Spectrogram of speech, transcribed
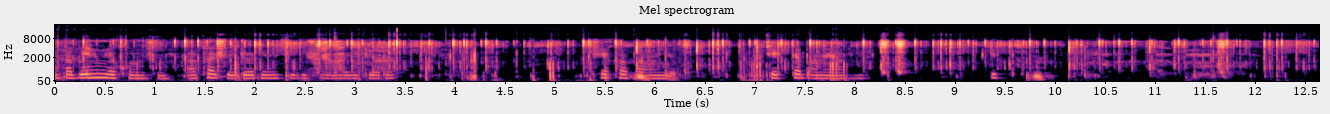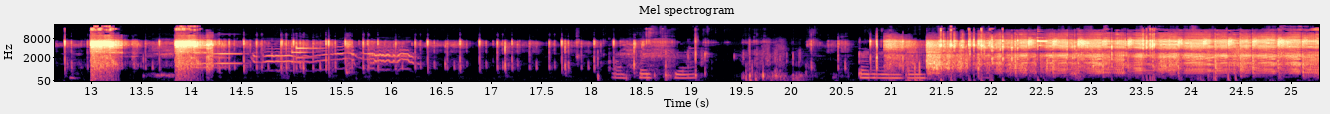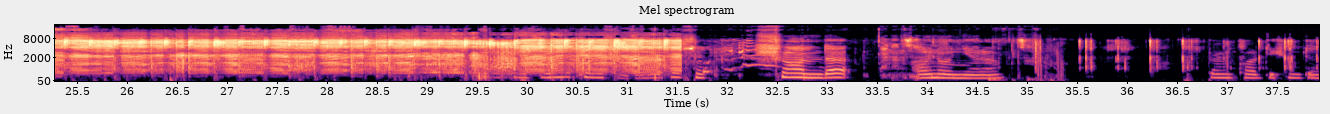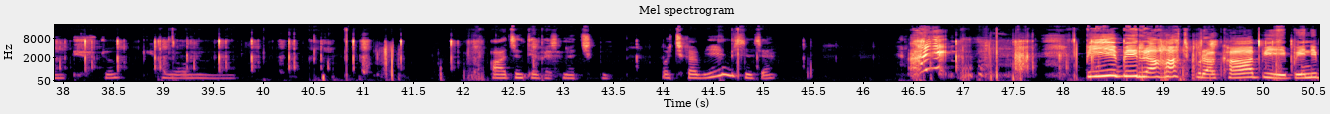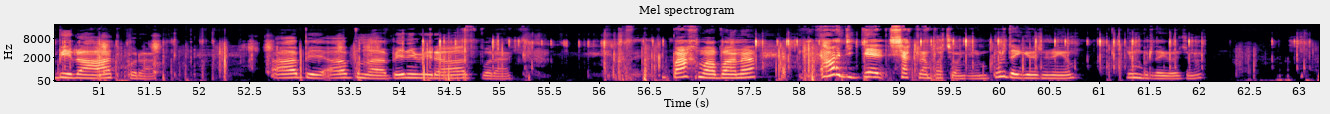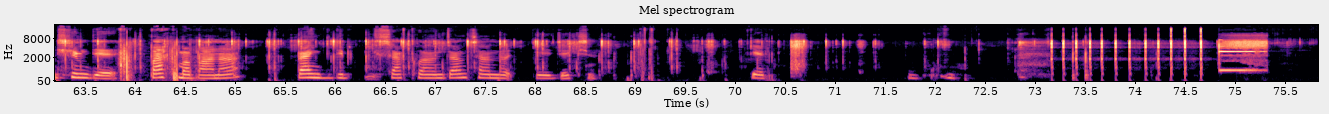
Kanka benimle konuşma. Arkadaşlar gördüğünüz gibi şu anda gidiyorum. Şaka falan yok. Chatte bana yazma. Git. Arkadaşlar ben ondan şu anda oyun oynuyorum. Ben kardeşimden küstüm. Şimdi oynuyorum. Ağacın tepesine çıktım. O çıkabilir misin sen? Ay! Beni bir rahat bırak abi. Beni bir rahat bırak. Abi abla beni bir rahat bırak. Bakma bana. Hadi gel saklambaç oynayalım. Burada gözünü yum. Yum burada gözünü. Şimdi bakma bana. Ben gidip saklanacağım. Sen de geleceksin. Gel.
